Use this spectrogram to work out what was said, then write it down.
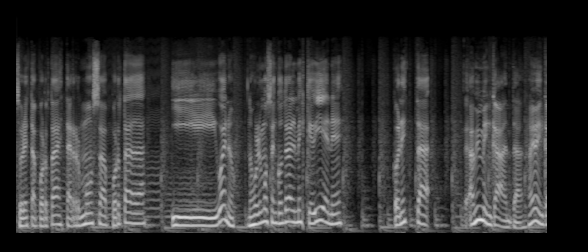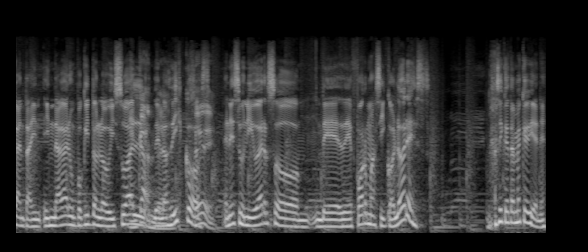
sobre esta portada, esta hermosa portada. Y bueno, nos volvemos a encontrar el mes que viene con esta a mí me encanta, a mí me encanta indagar un poquito en lo visual de los discos, en ese universo de, de, formas y colores. Así que hasta el mes que viene.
